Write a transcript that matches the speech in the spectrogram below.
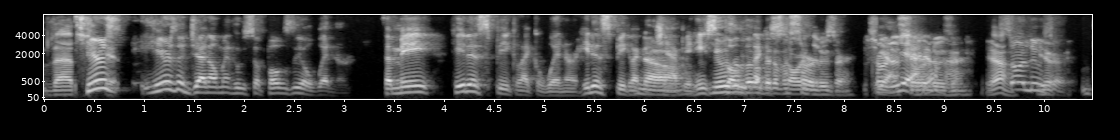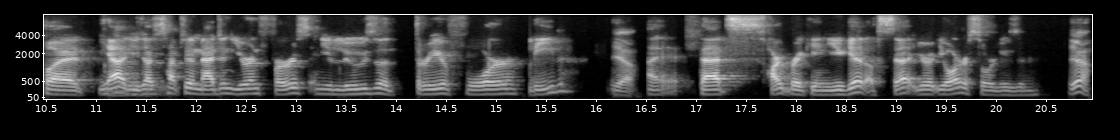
That's here's it. here's a gentleman who's supposedly a winner to me, he didn't speak like a winner. He didn't speak like no, a champion. He, he was a little like bit a of a sore loser. loser. Sore yeah. loser. Yeah. Sore loser. Yeah. Sore loser. But yeah, you mm-hmm. just have to imagine you're in first and you lose a three or four lead. Yeah. I, that's heartbreaking. You get upset. You're you are a sore loser. Yeah.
